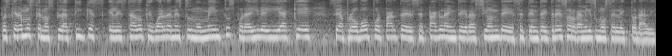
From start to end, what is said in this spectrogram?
Pues queremos que nos platiques el estado que guarda en estos momentos. Por ahí veía que se aprobó por parte del CEPAC la integración de 73 organismos electorales.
